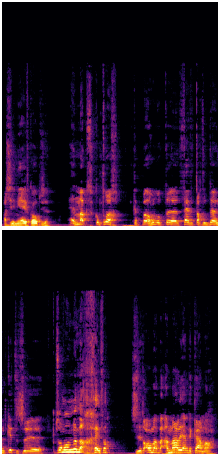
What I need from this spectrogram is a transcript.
als hij die niet heeft, koopt hij ze. Hé hey Max, kom terug. Ik heb eh, 185.000 kittens. eh. Ik heb ze allemaal een nummer gegeven. ze zitten allemaal bij Amalia in de kamer.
